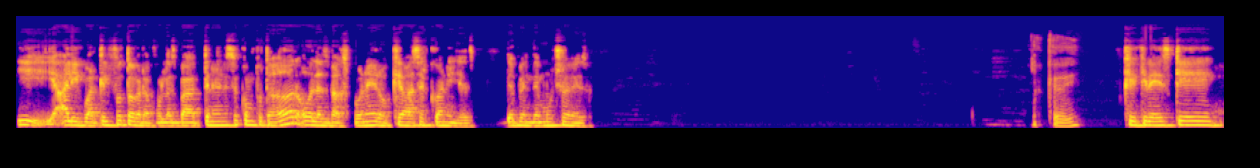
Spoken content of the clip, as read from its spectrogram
y, al igual que el fotógrafo, las va a tener en su computador o las va a exponer o qué va a hacer con ellas. Depende mucho de eso. Ok. ¿Qué crees que,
